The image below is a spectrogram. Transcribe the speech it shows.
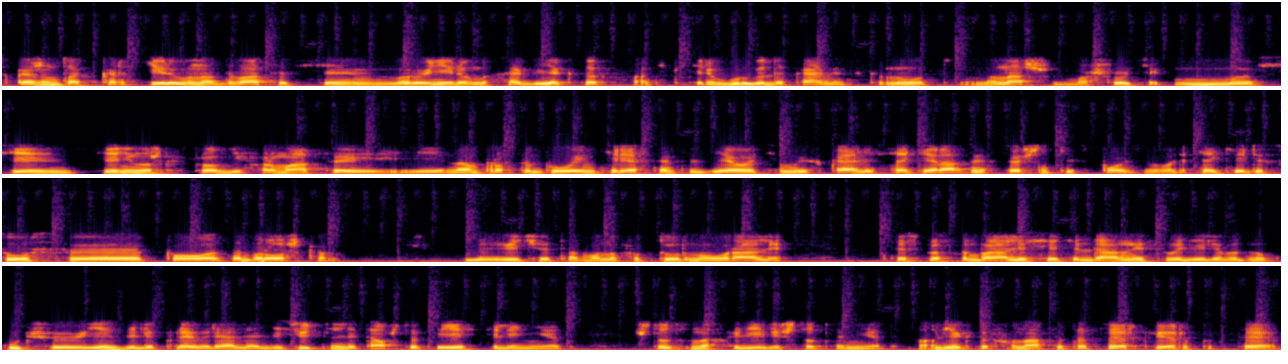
скажем так, картировано 27 руинированных объектов от Екатеринбурга до Каменска, ну вот на нашем маршруте. Мы все, все немножко в профдеформации, и нам просто было интересно это делать, и мы искали всякие разные источники, использовали всякие ресурсы по заброшкам, для там мануфактур на Урале. То есть просто брали все эти данные, сводили в одну кучу, ездили, проверяли, а действительно ли там что-то есть или нет. Что-то находили, что-то нет. Объектов у нас это церкви, РПЦ.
